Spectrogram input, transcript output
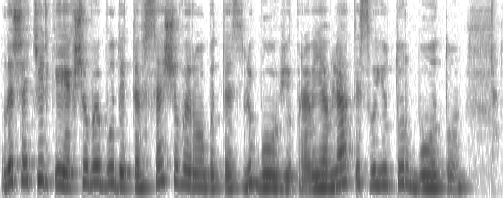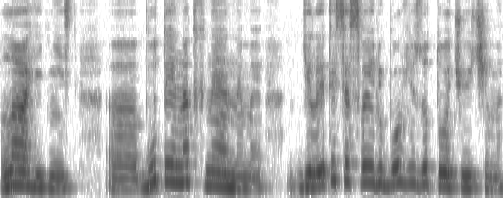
Лише тільки, якщо ви будете все, що ви робите, з любов'ю, проявляти свою турботу, лагідність, е, бути натхненними, ділитися своєю любов'ю з оточуючими,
